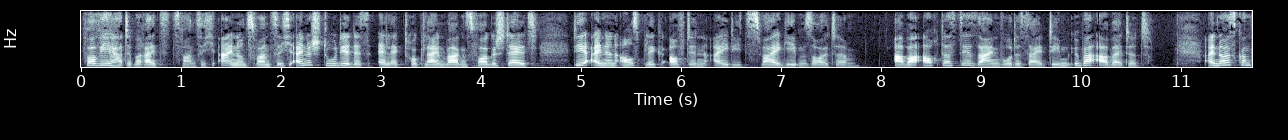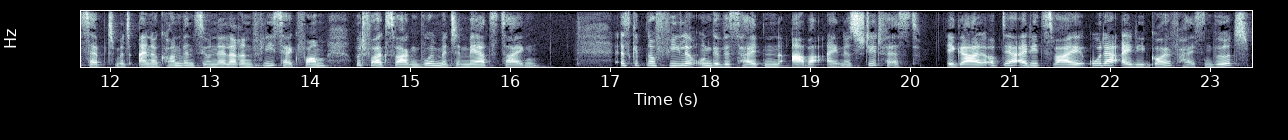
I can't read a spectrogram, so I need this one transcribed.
VW hatte bereits 2021 eine Studie des Elektrokleinwagens vorgestellt, die einen Ausblick auf den ID2 geben sollte. Aber auch das Design wurde seitdem überarbeitet. Ein neues Konzept mit einer konventionelleren Fließheckform wird Volkswagen wohl Mitte März zeigen. Es gibt noch viele Ungewissheiten, aber eines steht fest. Egal, ob der ID2 oder ID Golf heißen wird,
